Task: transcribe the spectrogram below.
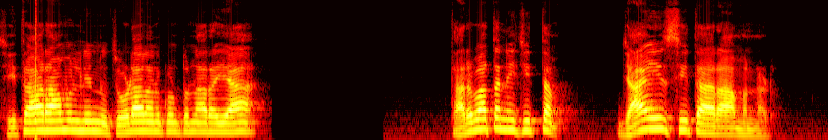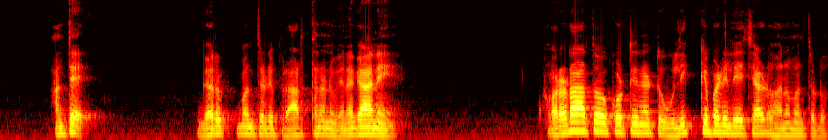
సీతారాములు నిన్ను చూడాలనుకుంటున్నారయ్యా. తర్వాత నీ చిత్తం జాయ్ సీతారాం అన్నాడు. అంతే. గరుక్మంతుడి ప్రార్థనను వినగానే కొరడాతో కొట్టినట్టు ఉలిక్కిపడి లేచాడు హనుమంతుడు.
